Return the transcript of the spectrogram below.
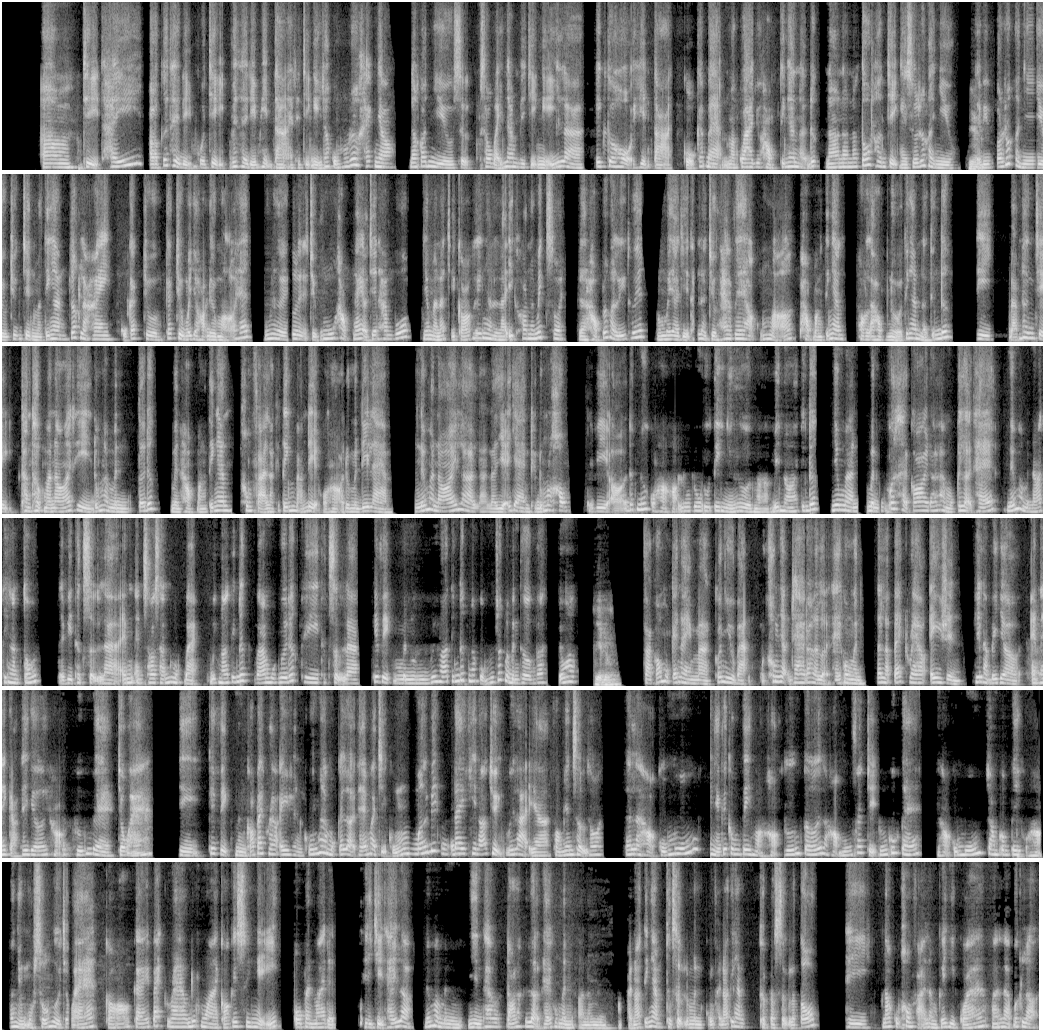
Um, chị thấy ở cái thời điểm của chị với thời điểm hiện tại thì chị nghĩ nó cũng rất là khác nhau nó có nhiều sự sau 7 năm thì chị nghĩ là cái cơ hội hiện tại của các bạn mà qua du học tiếng Anh ở Đức nó nó nó tốt hơn chị ngày xưa rất là nhiều. Yeah. Tại vì có rất là nhiều chương trình mà tiếng Anh rất là hay của các trường, các trường bây giờ họ đều mở hết. Những người thì chị cũng muốn học ngay ở trên Hamburg nhưng mà nó chỉ có cái ngành là economics thôi là học rất là lý thuyết còn bây giờ chị thấy là trường HV họ cũng mở học bằng tiếng Anh hoặc là học nửa tiếng Anh nửa tiếng Đức thì bản thân chị, thành thật mà nói thì đúng là mình tới Đức, mình học bằng tiếng Anh, không phải là cái tiếng bản địa của họ rồi mình đi làm nếu mà nói là là là dễ dàng thì đúng là không, tại vì ở đất nước của họ họ luôn luôn ưu tiên những người mà biết nói tiếng Đức nhưng mà mình cũng có thể coi đó là một cái lợi thế, nếu mà mình nói tiếng Anh tốt tại vì thực sự là em em so sánh một bạn biết nói tiếng Đức và một người Đức thì thực sự là cái việc mình biết nói tiếng Đức nó cũng rất là bình thường thôi, đúng không? Dạ đúng. Và có một cái này mà có nhiều bạn không nhận ra đó là lợi thế của mình, đó là background Asian. Nghĩa là bây giờ em thấy cả thế giới họ hướng về châu Á. Thì cái việc mình có background Asian cũng là một cái lợi thế mà chị cũng mới biết đây khi nói chuyện với lại à, phòng nhân sự thôi. Đó là họ cũng muốn những cái công ty mà họ hướng tới là họ muốn phát triển hướng quốc tế, thì họ cũng muốn trong công ty của họ có những một số người châu Á có cái background nước ngoài, có cái suy nghĩ open minded thì chị thấy là nếu mà mình nhìn theo đó là cái lợi thế của mình là mình phải nói tiếng Anh thực sự là mình cũng phải nói tiếng Anh thực sự là tốt thì nó cũng không phải là một cái gì quá quá là bất lợi.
